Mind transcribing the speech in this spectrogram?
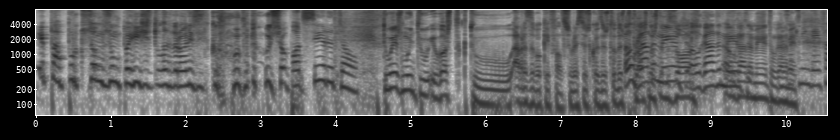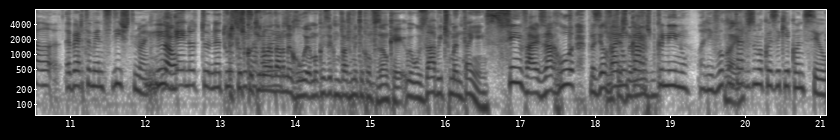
Epá, porque somos um país de ladrões e de corruptos, só pode ser, então. Tu és muito. Eu gosto que tu abras a boca e fales sobre essas coisas todas, porque nós estamos Alegadamente, órfãos. alegadamente. alegadamente. Mas é alegadamente. que ninguém fala abertamente disto, não é? Não. Ninguém na, tu, na tua As pessoas continuam a andar na rua, é uma coisa que me faz muita confusão, que é os hábitos mantêm-se. Sim, vais à rua, mas ele vai num carro mesma? pequenino. Olha, vou contar-vos uma coisa que aconteceu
